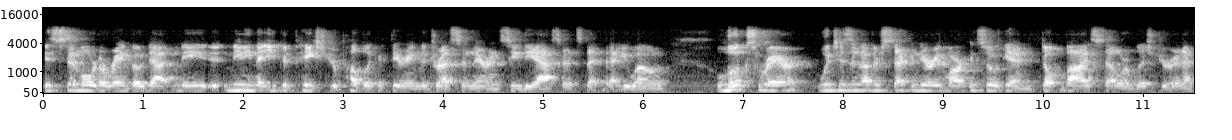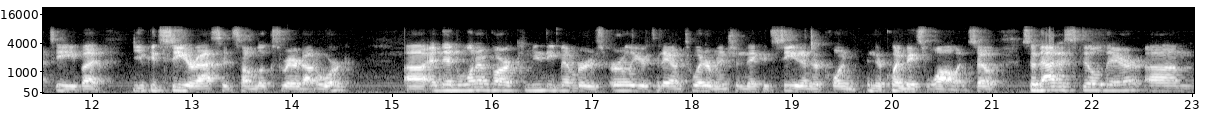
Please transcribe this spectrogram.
is similar to Rainbow.me, meaning that you could paste your public Ethereum address in there and see the assets that, that you own. LooksRare, which is another secondary market. So again, don't buy, sell, or list your NFT, but you could see your assets on looksrare.org. Uh, and then one of our community members earlier today on Twitter mentioned they could see it in their coin in their Coinbase wallet. So so that is still there. Um,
